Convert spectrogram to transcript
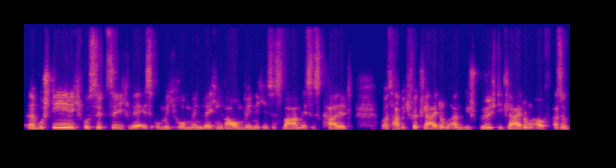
Äh, wo stehe ich, wo sitze ich, wer ist um mich rum, in welchem Raum bin ich, ist es warm, ist es kalt, was habe ich für Kleidung an, wie spüre ich die Kleidung auf, also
